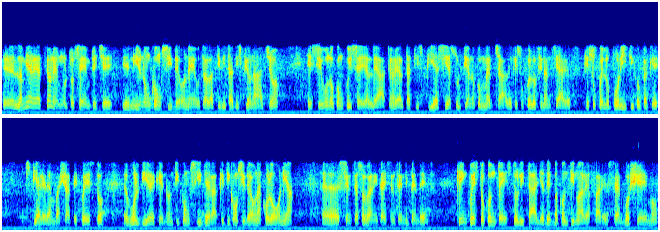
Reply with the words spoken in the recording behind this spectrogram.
Eh, la mia reazione è molto semplice, eh, io non considero neutra l'attività di spionaggio e se uno con cui sei alleato in realtà ti spia sia sul piano commerciale che su quello finanziario che su quello politico, perché spiare le ambasciate è questo, vuol dire che, ti considera, che, ti considera, una colonia senza sovranità e senza indipendenza. Che in questo contesto l'Italia debba continuare a fare il servo scemo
